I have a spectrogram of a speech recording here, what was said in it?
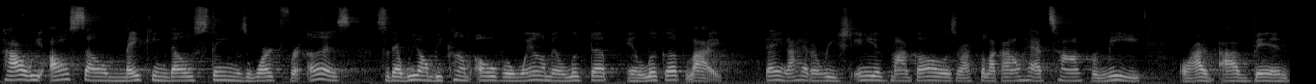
how are we also making those things work for us so that we don't become overwhelmed and looked up and look up like, dang, I haven't reached any of my goals, or I feel like I don't have time for me, or I, I've been,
